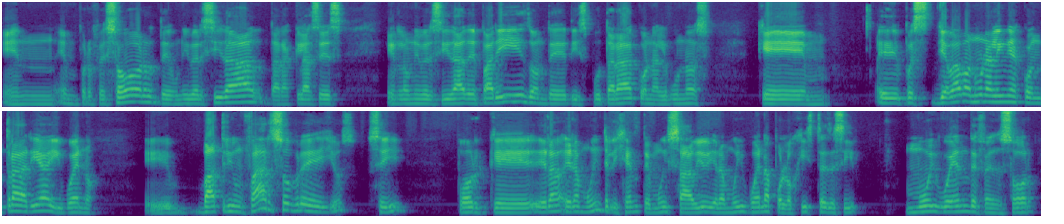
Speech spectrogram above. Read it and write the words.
en, en, profesor de universidad, dará clases en la Universidad de París, donde disputará con algunos que eh, pues llevaban una línea contraria y bueno, eh, va a triunfar sobre ellos, ¿sí? Porque era, era muy inteligente, muy sabio y era muy buen apologista, es decir, muy buen defensor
